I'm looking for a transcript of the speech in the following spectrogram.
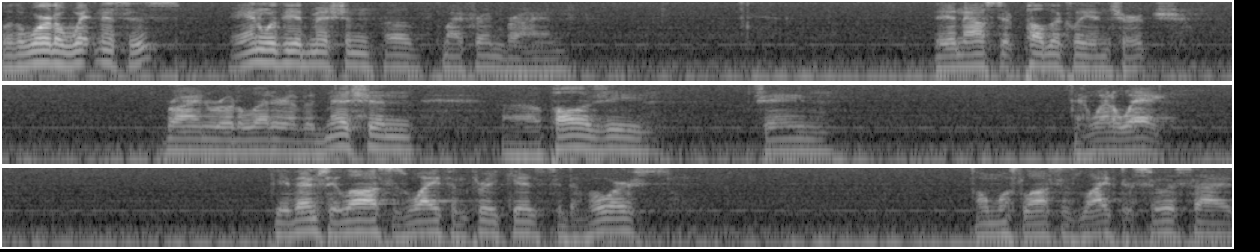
With a word of witnesses and with the admission of my friend Brian, they announced it publicly in church. Brian wrote a letter of admission, uh, apology, shame, and went away. He eventually lost his wife and three kids to divorce, almost lost his life to suicide.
